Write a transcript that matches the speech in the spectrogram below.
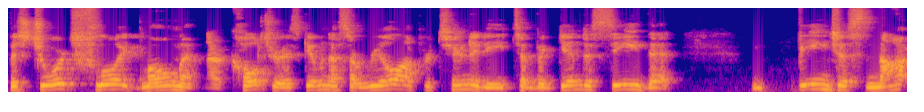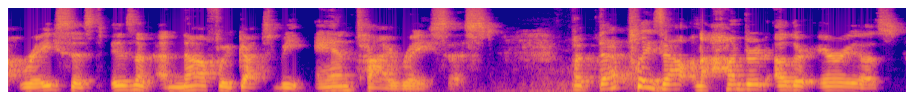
This George Floyd moment in our culture has given us a real opportunity to begin to see that being just not racist isn't enough. We've got to be anti-racist. But that plays out in a hundred other areas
